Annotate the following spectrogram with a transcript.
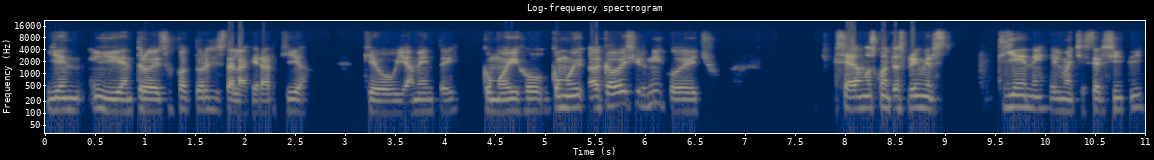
Y, en, y dentro de esos factores está la jerarquía, que obviamente, como dijo, como acabo de decir Nico, de hecho, sabemos cuántas Premiers tiene el Manchester City,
